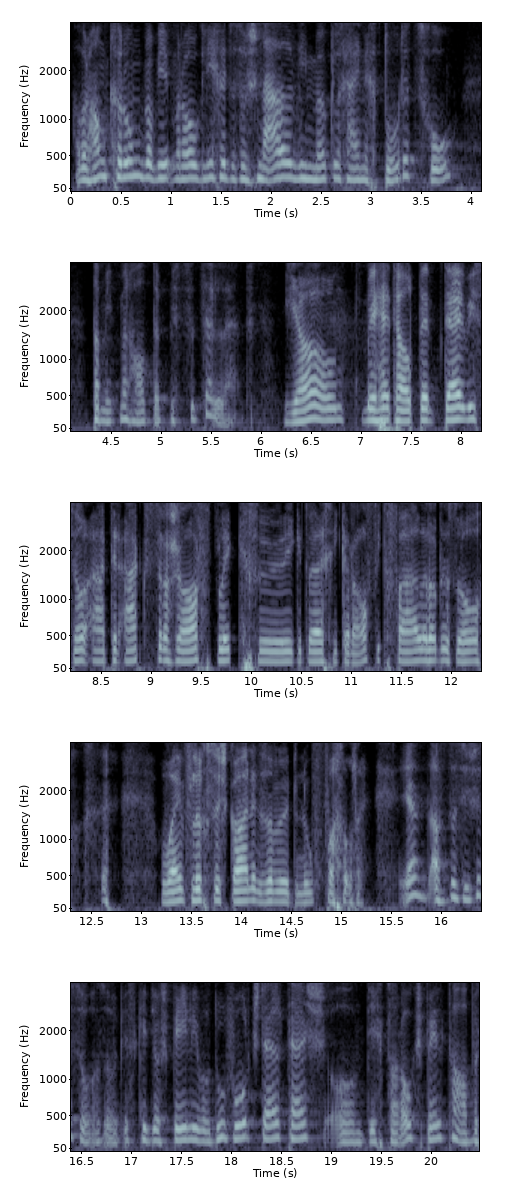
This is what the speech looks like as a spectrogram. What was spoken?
aber handherum probiert man auch gleich wieder so schnell wie möglich eigentlich durchzukommen, damit man halt etwas zu erzählen hat. Ja, und man hat halt dann teilweise auch den extra scharfen Blick für irgendwelche Grafikfehler oder so. wo einem vielleicht sonst gar nicht so würden auffallen Ja, also das ist ja so. Also, es gibt ja Spiele, die du vorgestellt hast und ich zwar auch gespielt habe, aber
